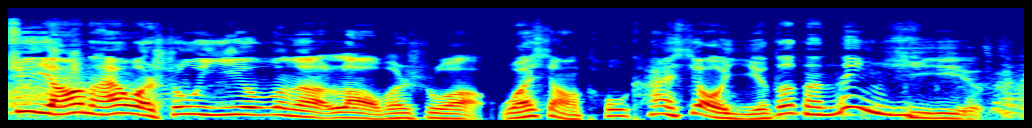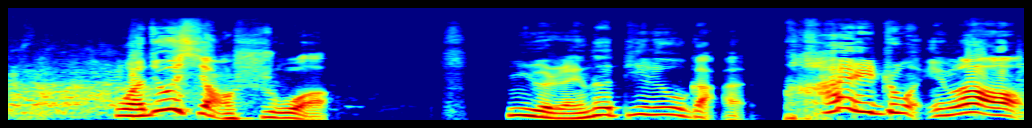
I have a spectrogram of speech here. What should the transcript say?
去阳台我收衣服呢，老婆说我想偷看小姨子的内衣，我就想说，女人的第六感太准了。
